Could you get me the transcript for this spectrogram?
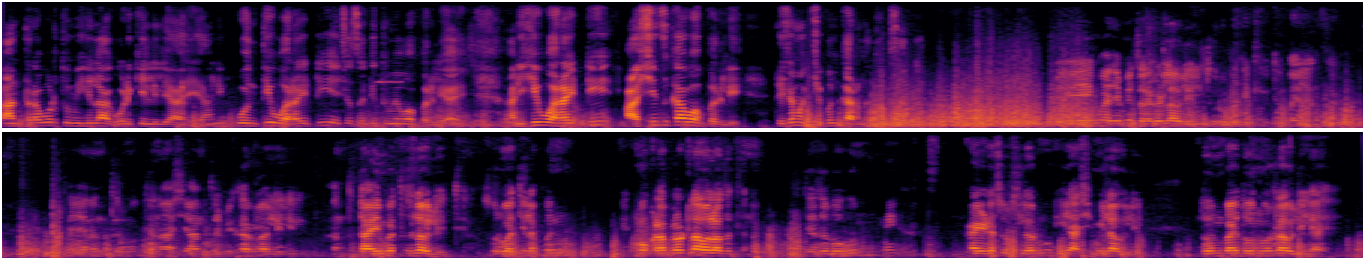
अंतरावर तुम्ही ही लागवड केलेली आहे आणि कोणती व्हरायटी याच्यासाठी तुम्ही वापरली आहे? आणि ही व्हरायटी अशीच का वापरली? त्याच्या मागची पण कारणं तुम्ही सांगा. मी माझ्या मित्राकडे लावलेली तुरू बघितली होती पहिल्यांदा. त्याच्यानंतर मग त्यांना अशी आंतरपिकार लावलेली अंतर डाळिंबातच लावली होती. सुरुवातीला पण एक मोकळा प्लॉट लावला होता त्यानं. त्याचं बघून मी आयडिया सुचल्यावर मग ही अशी मी लावली. दोन बाय दोनवर लावलेली आहे.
